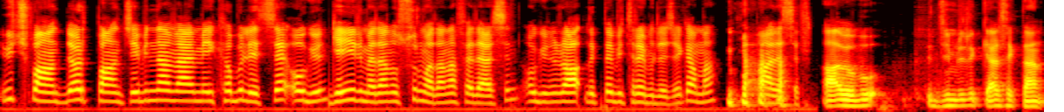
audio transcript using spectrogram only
3 pound 4 pound cebinden vermeyi kabul etse o gün geğirmeden osurmadan affedersin o günü rahatlıkla bitirebilecek ama maalesef. Abi bu cimrilik gerçekten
